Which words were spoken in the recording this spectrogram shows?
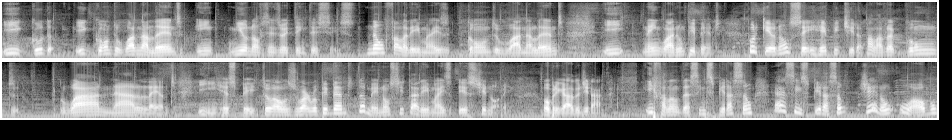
e, Good, e Gondwanaland em 1986. Não falarei mais Gondwanaland e nem Warumpi Band, porque eu não sei repetir a palavra Gond Wanaland. E em respeito aos Warumpi Band, também não citarei mais este nome. Obrigado de nada. E falando dessa inspiração, essa inspiração gerou o álbum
